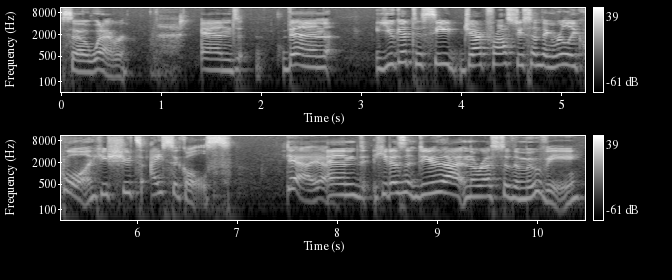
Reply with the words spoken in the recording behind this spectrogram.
So whatever. And then you get to see Jack Frost do something really cool, and he shoots icicles. Yeah, yeah. And he doesn't do that in the rest of the movie.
